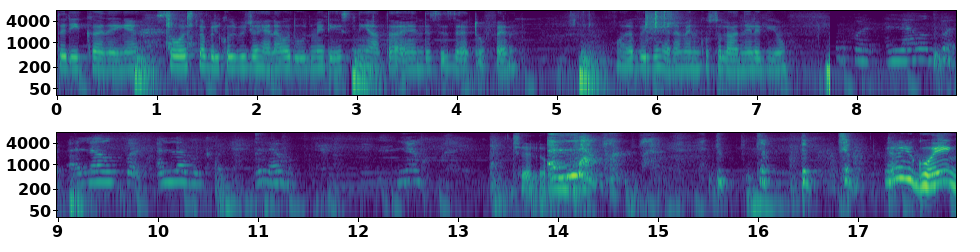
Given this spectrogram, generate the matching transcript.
तरीका नहीं है। सो so, इसका बिल्कुल भी जो है ना वो दूध में टेस्ट नहीं आता and this is that of an और अभी जो है ना मैं इनको सुलाने लगी हूँ। चलो। Where are you going?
